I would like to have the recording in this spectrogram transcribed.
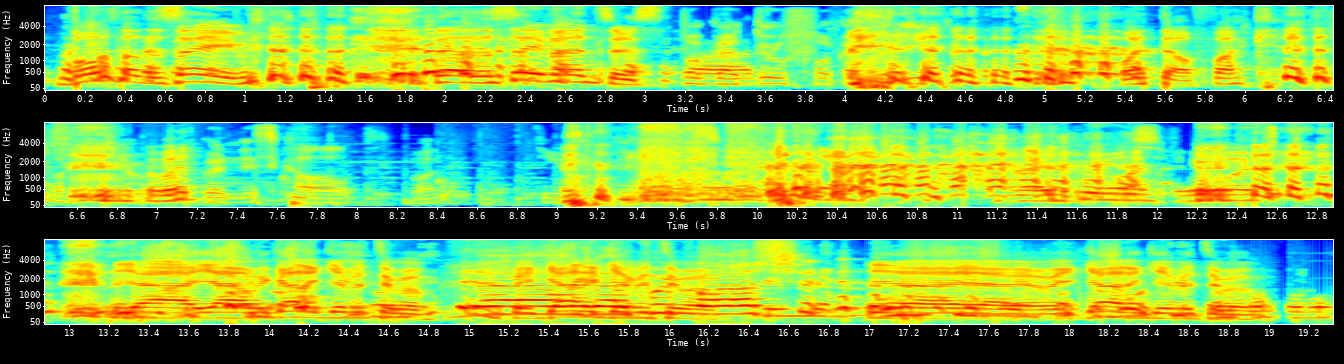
Both are the same. they are the same answers. Fuck I do, fuck I do. What the fuck? What what? goodness called? What? Alright, you won, you won. Yeah, yeah, we gotta give it to him. we gotta we got give it quick to him. wash. Yeah, yeah, yeah, we gotta give it to him.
